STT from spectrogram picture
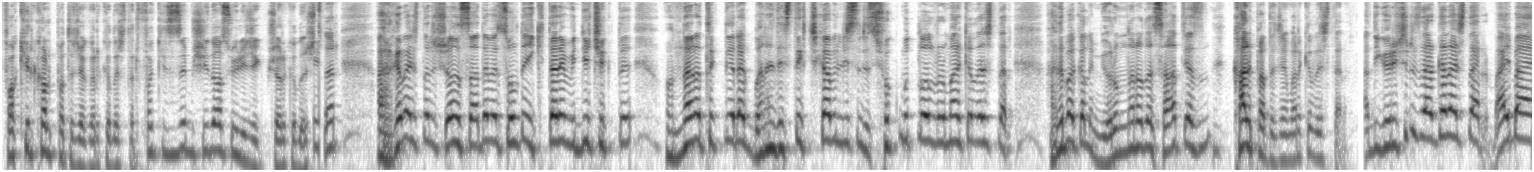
fakir kalp atacak arkadaşlar. Fakir size bir şey daha söyleyecekmiş arkadaşlar. Arkadaşlar şu an sağda ve solda iki tane video çıktı. Onlara tıklayarak bana destek çıkabilirsiniz. Çok mutlu olurum arkadaşlar. Hadi bakalım yorumlara da saat yazın. Kalp atacağım arkadaşlar. Hadi görüşürüz arkadaşlar. Bay bay.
